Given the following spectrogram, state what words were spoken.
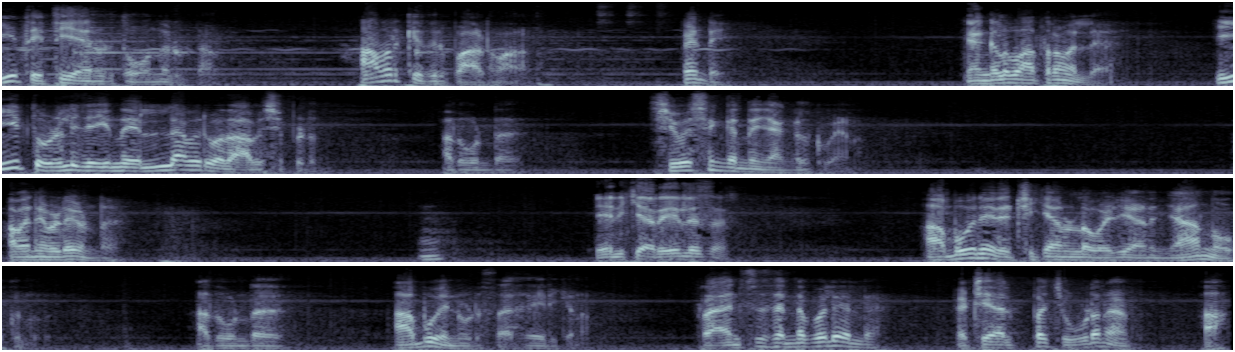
ഈ തെറ്റ് ചെയ്യാനൊരു തോന്നലുണ്ടാവും. അവർക്കിതൊരു പാഠമാണ്. വേണ്ടേ? ഞങ്ങൾ മാത്രമല്ല ഈ തൊഴിൽ ചെയ്യുന്ന എല്ലാവരും അത് ആവശ്യപ്പെടുന്നു അതുകൊണ്ട് ശിവശങ്കരനെ ഞങ്ങൾക്ക് വേണം. അവൻ എവിടെയുണ്ട് എനിക്കറിയില്ല സാർ. അബുവിനെ രക്ഷിക്കാനുള്ള വഴിയാണ് ഞാൻ നോക്കുന്നത്. അതുകൊണ്ട് അബു എന്നോട് സഹകരിക്കണം. ഫ്രാൻസിസ് എന്നെ പോലെയല്ല പക്ഷെ അല്പ ചൂടനാണ്. ആ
